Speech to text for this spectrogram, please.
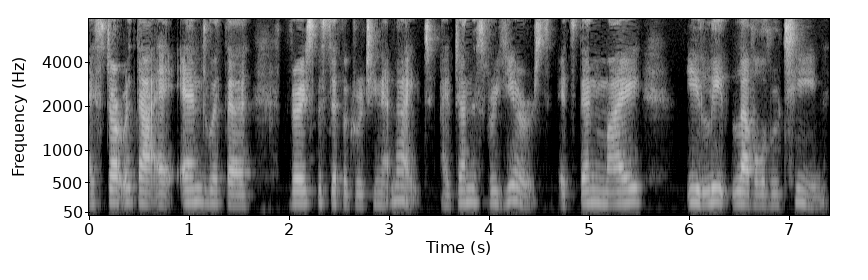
I start with that. I end with a very specific routine at night. I've done this for years. It's been my elite level routine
